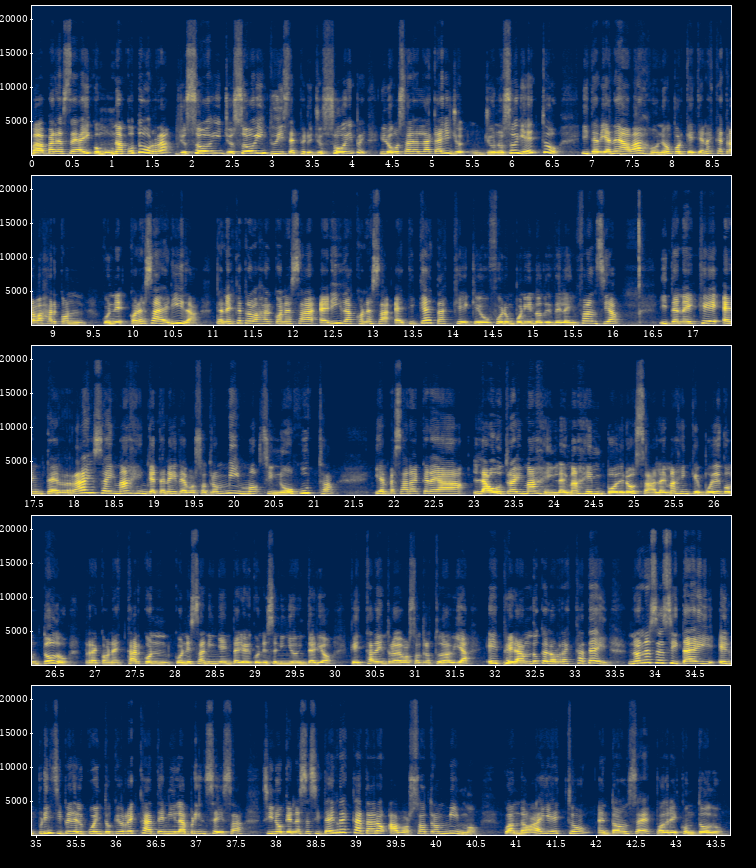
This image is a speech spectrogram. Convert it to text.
va a aparecer ahí como una cotorra, yo soy, yo soy, y tú dices, pero yo soy, y luego sales a la calle, yo, yo no soy esto, y te vienes abajo, ¿no? Porque tienes que trabajar con, con, e, con esas heridas, tenés que trabajar con esas heridas, con esas etiquetas que, que os fueron poniendo desde la infancia, y tenéis que enterrar esa imagen que tenéis de vosotros mismos, si no os gusta, y empezar a crear la otra imagen, la imagen poderosa, la imagen que puede con todo, reconectar con, con, esa niña interior y con ese niño interior que está dentro de vosotros todavía, esperando que lo rescatéis. No necesitáis el príncipe del cuento que os rescate ni la princesa, sino que necesitáis rescataros a vosotros mismos. Cuando hagáis esto, entonces podréis con todo.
